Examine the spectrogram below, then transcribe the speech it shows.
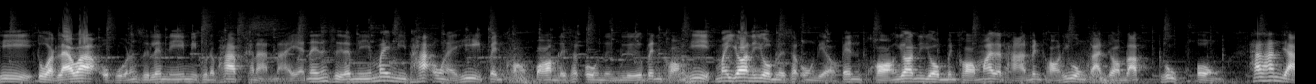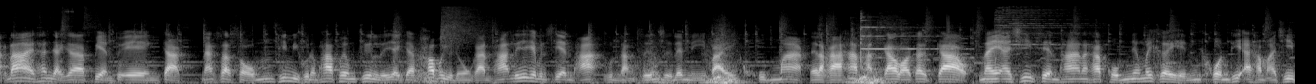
ที่ตรวจแล้วว่าโอ้โหหนังสือเล่มนี้มีคุณภาพขนาดไหน ในหนังสือเล่มนี้ไม่มีพระองค์ไหนที่เป็นของปลอมเลยสักองค์หนึ่งหรือเป็นของที่ไม่ยอดนิยมเลยสักองค์เดียว เป็นของยอดนิยมเป็นของมาตรฐานเป็นของที่วงการยอมรับทุกองค์ ถ้าท่านอยากได้ท่านอยากจะเปลี่ยนตัวเองจากนักสะสมที่มีคุณภาพเพิ่มขึ้น หรืออยากจะเข้าไปอยู่ในวงการพระหรืออยากจะเป็นเซียนพระคุณสั่งซื้อหนังสือเล่มนี้ไปคุ้มมากในราคา 5,999 ในอาชีพเซียนพระนะครับผมยังไม่เคยเห็นคนที่ทำอาชีพ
